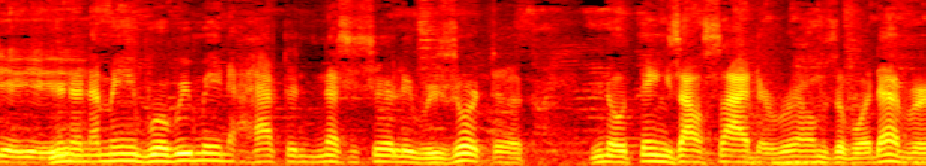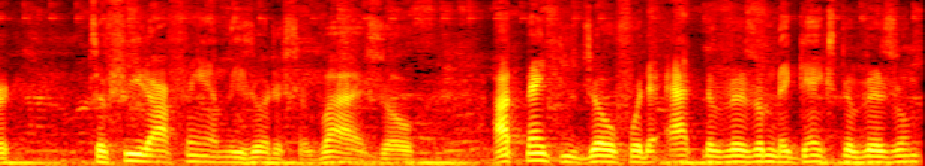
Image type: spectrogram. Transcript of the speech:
Yeah, yeah, yeah. You know what I mean? Where we may not have to necessarily resort to, you know, things outside the realms of whatever to feed our families or to survive. So I thank you, Joe, for the activism, the gangsterism,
